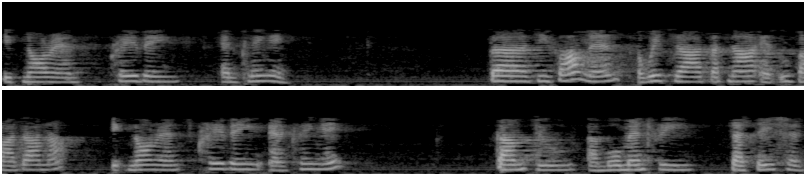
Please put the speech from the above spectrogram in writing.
ignorance, craving, and clinging. The defilement, avidya, tanha, and upadana, ignorance, craving, and clinging, come to a momentary cessation.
